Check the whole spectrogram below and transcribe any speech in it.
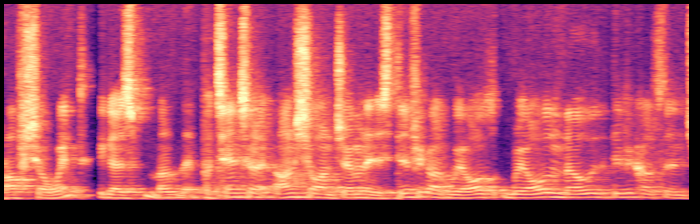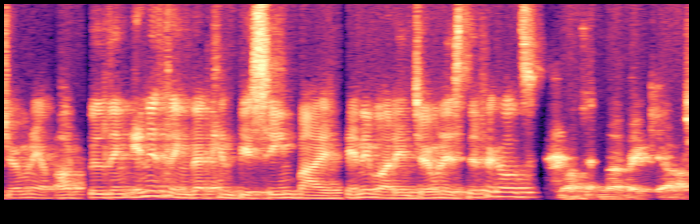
offshore wind because the potential onshore in Germany is difficult. We all we all know the difficulties in Germany about building anything that can be seen by anybody in Germany is difficult. Not in my backyard.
